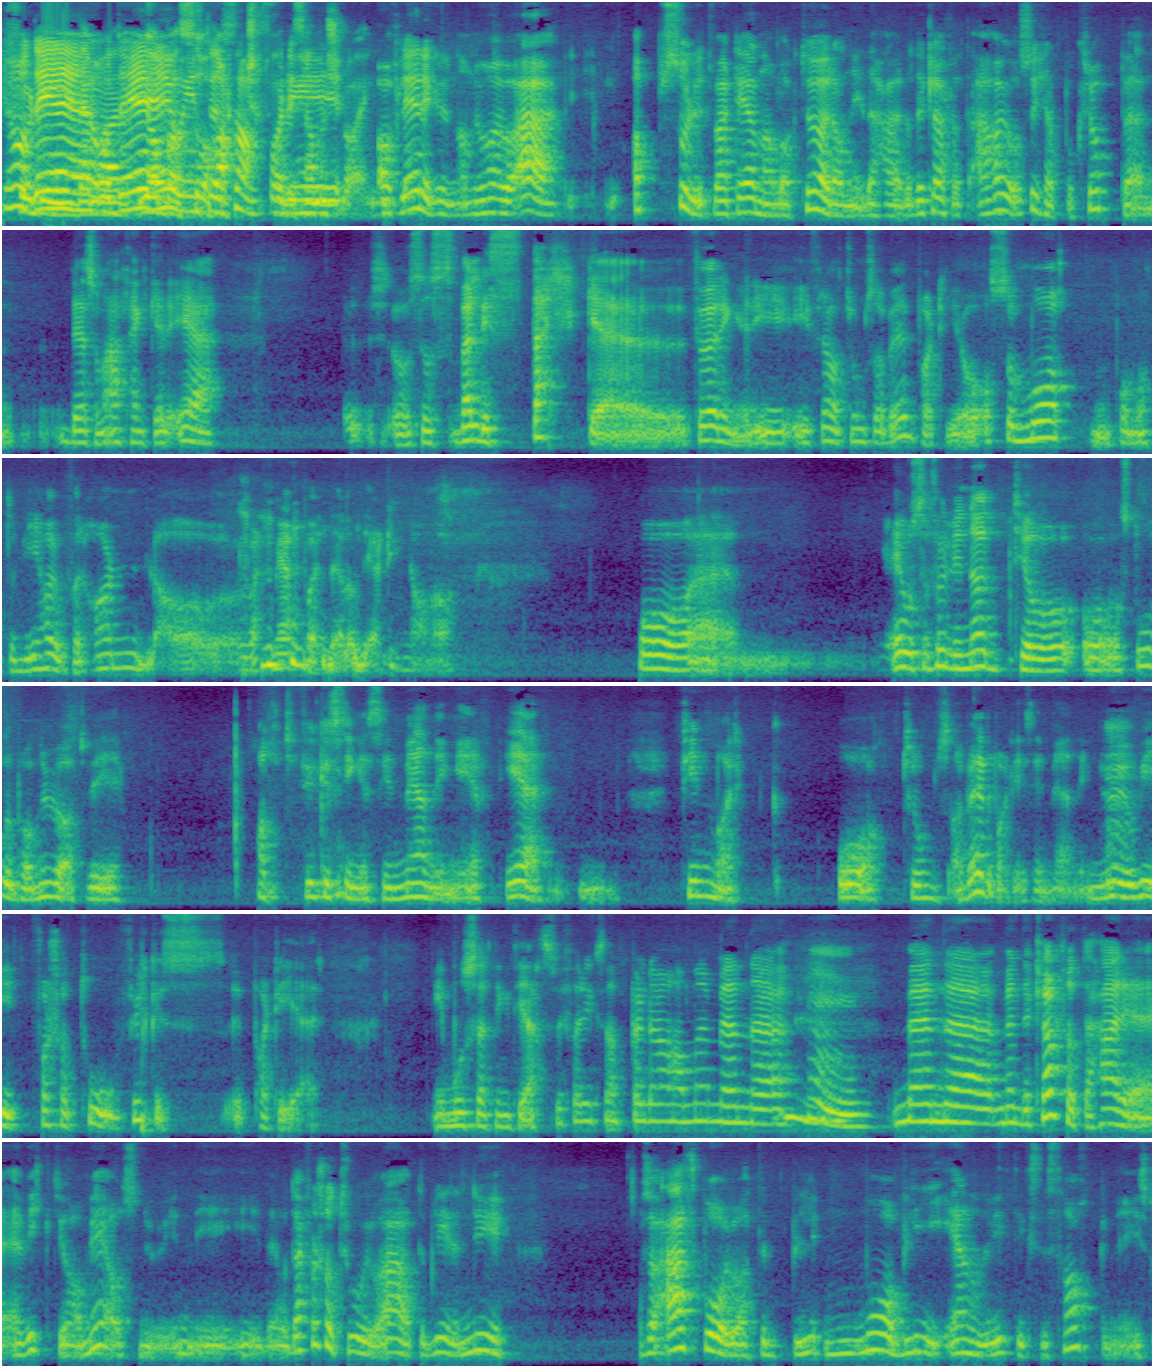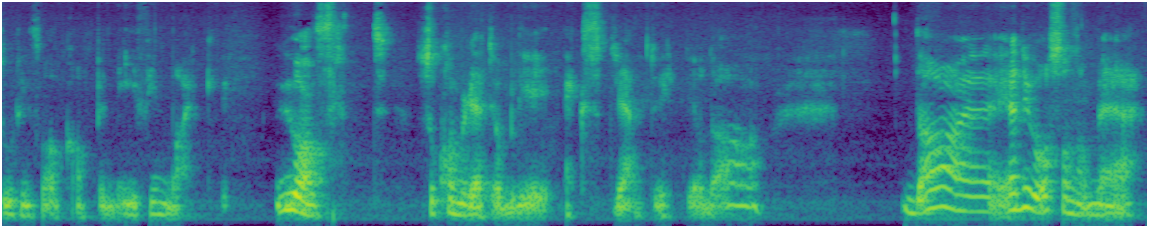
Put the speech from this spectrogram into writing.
Ja, det, de og det er jo interessant for fordi, av flere grunner. Nå har jo jeg absolutt vært en av aktørene i det her. Og det er klart at jeg har jo også kjent på kroppen det som jeg tenker er så, så veldig sterke føringer i, fra Troms Arbeiderparti. Og også måten på en måte Vi har jo forhandla og vært med på en del av de her tingene. Og, og eh, er jo selvfølgelig nødt til å, å stole på nå at vi at fylkestinget sin mening er, er Finnmark og Troms Arbeiderparti sin mening. Nå er jo vi fortsatt to fylkespartier, i motsetning til SV f.eks. Hanne. Men, mm. Hmm. men, eh, men det er klart at det her er, er viktig å ha med oss nå inn i, i det. Og Derfor så tror jo jeg at det blir en ny altså Jeg spår jo at det bli, må bli en av de viktigste sakene i stortingsvalgkampen i Finnmark. Uansett så kommer det til å bli ekstremt viktig. Og da, da er det jo også noe med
